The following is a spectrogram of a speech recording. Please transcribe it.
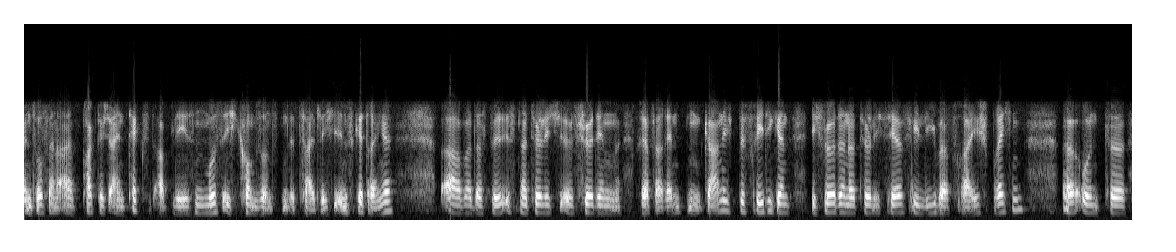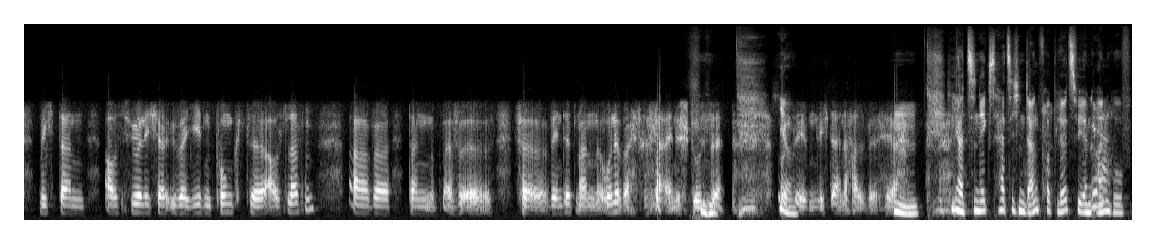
insofern praktisch einen Text ablesen muss. Ich komme sonst zeitlich ins Gedränge. Aber das ist natürlich für den Referenten gar nicht befriedigend. Ich würde natürlich sehr viel lieber frei sprechen und mich dann ausführlicher über jeden Punkt auslassen aber dann äh, verwendet man ohne weiteres eine Stunde ja. und eben nicht eine halbe. Ja. Mhm. ja, zunächst herzlichen Dank, Frau Plötz, für Ihren ja. Anruf.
